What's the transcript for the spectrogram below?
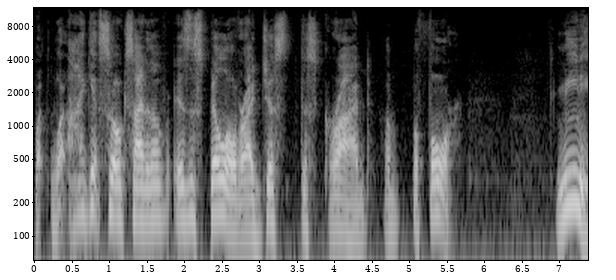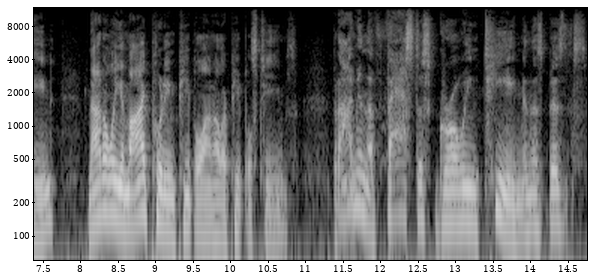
But what I get so excited over is the spillover I just described uh, before. Meaning, not only am I putting people on other people's teams, but I'm in the fastest growing team in this business.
